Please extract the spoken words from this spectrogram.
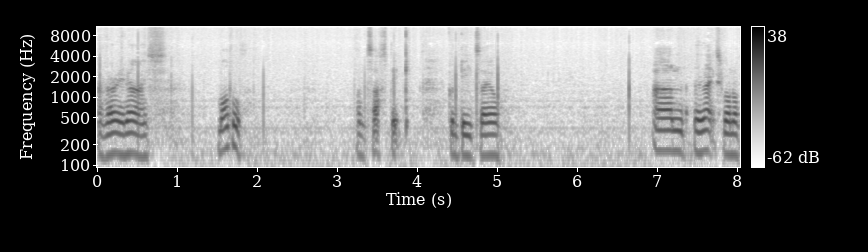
a very nice model. Fantastic, good detail. And the next one, of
